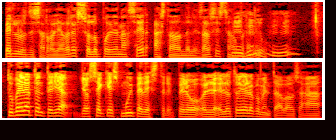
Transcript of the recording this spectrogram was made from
Pero los desarrolladores solo pueden hacer hasta donde les da el sistema operativo. Tuve la tontería, yo sé que es muy pedestre, pero el, otro día lo comentaba. O sea,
